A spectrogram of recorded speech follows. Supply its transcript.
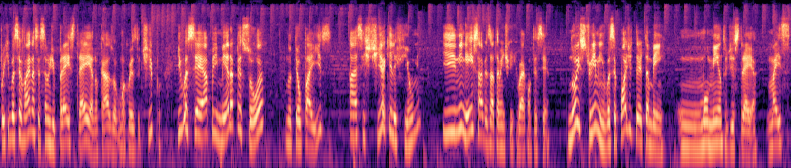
Porque você vai na sessão de pré-estreia, no caso, alguma coisa do tipo, e você é a primeira pessoa no teu país a assistir aquele filme e ninguém sabe exatamente o que, que vai acontecer. No streaming, você pode ter também um momento de estreia, mas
